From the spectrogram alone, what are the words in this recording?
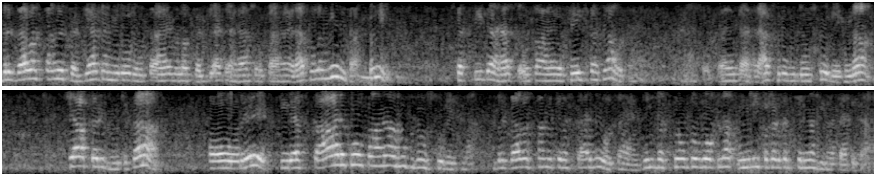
वृद्धावस्था में प्रज्ञा का निरोध होता है मतलब प्रज्ञा का ह्रास होता है। ह्रास मतलब नहीं होता कमी शक्ति का ह्रास होता है और तेज का क्या है? होता है। ह्रास रूप दोष को देखना। क्या परिभूतता और तिरस्कार को पाना रूप दोष को देखना। वृद्धावस्था में तिरस्कार भी होता है। जिन बच्चों को वो अपना उंगली पकड़कर चलना सिखाता है पिता।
